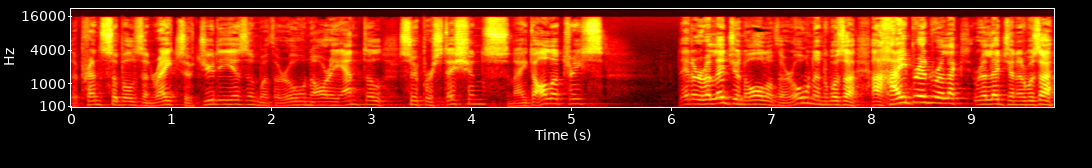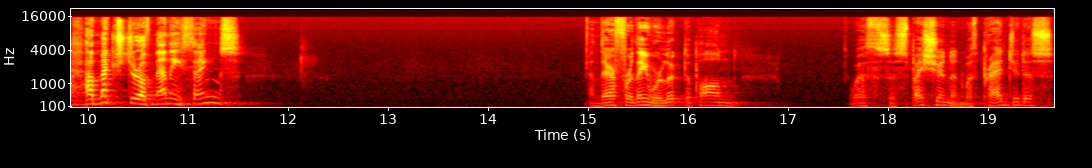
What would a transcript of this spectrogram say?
the principles and rites of Judaism with their own Oriental superstitions and idolatries. They had a religion all of their own, and was a, a hybrid religion. It was a, a mixture of many things. And therefore, they were looked upon with suspicion and with prejudice.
